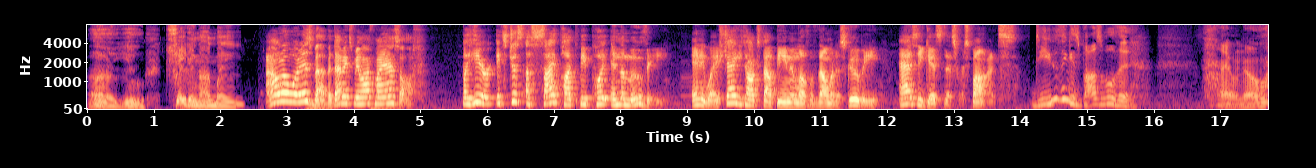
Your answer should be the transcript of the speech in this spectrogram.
Are you cheating on me? I don't know what it is about, but that makes me laugh my ass off. But here, it's just a side plot to be put in the movie. Anyway, Shaggy talks about being in love with Velma to Scooby as he gets this response. Do you think it's possible that. I don't know.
